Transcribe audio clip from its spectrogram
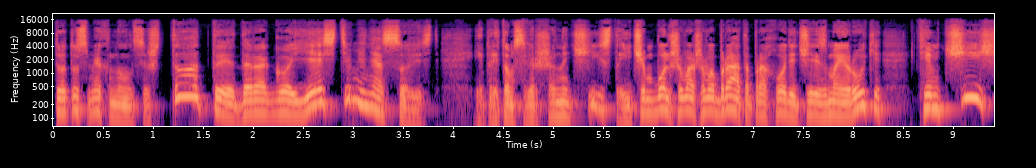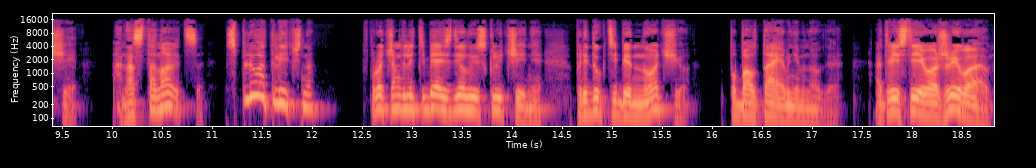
Тот усмехнулся. «Что ты, дорогой, есть у меня совесть, и притом совершенно чисто, и чем больше вашего брата проходит через мои руки, тем чище она становится. Сплю отлично. Впрочем, для тебя я сделаю исключение. Приду к тебе ночью, поболтаем немного. Отвезти его живо!»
